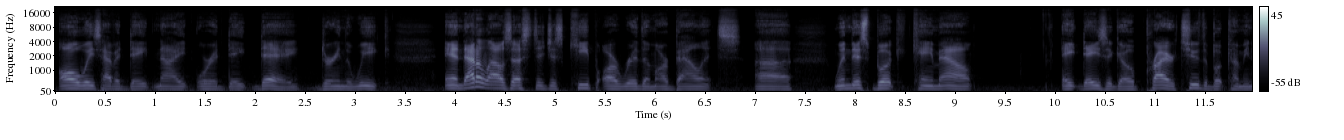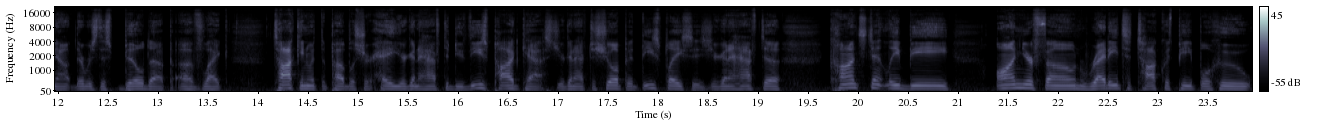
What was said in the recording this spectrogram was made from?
always have a date night or a date day during the week. And that allows us to just keep our rhythm, our balance. Uh, when this book came out, eight days ago, prior to the book coming out, there was this buildup of like talking with the publisher. Hey, you're going to have to do these podcasts. You're going to have to show up at these places. You're going to have to constantly be on your phone, ready to talk with people who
